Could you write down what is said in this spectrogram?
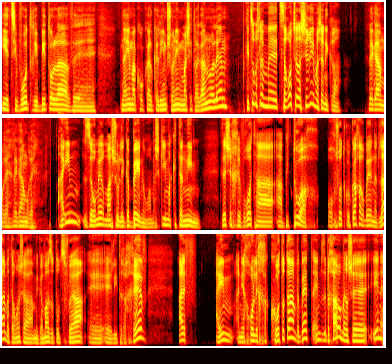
אי יציבות, ריבית עולה ותנאים מקרו-כלכליים שונים ממה שהתרגלנו אליהם. בקיצור, יש להם אה, צרות של עשירים, מה שנקרא. לגמרי, לגמרי. האם זה אומר משהו לגבינו, המשקיעים הקטנים? זה שחברות הביטוח רוכשות כל כך הרבה נדל"ן, ואתה אומר שהמגמה הזאת עוד צפויה אה, אה, להתרחב. א', האם אני יכול לחקות אותם, וב', האם זה בכלל אומר שהנה,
